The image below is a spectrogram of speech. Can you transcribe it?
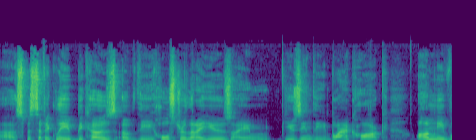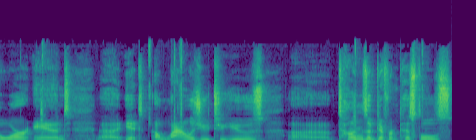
uh, specifically because of the holster that I use. I am using the Blackhawk Omnivore and uh, it allows you to use uh, tons of different pistols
